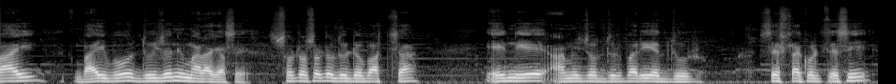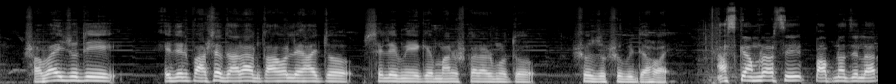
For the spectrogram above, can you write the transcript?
ভাই ভাই বউ দুইজনই মারা গেছে। ছোট ছোট দুটো বাচ্চা। এই নিয়ে আমি যদ্দূর পারি এদূর চেষ্টা করতেছি। সবাই যদি এদের পাশে দাঁড়ান তাহলে হয়তো ছেলে মেয়েকে মানুষ করার মতো সুযোগ সুবিধা হয়। আজকে আমরা আছি পাবনা জেলার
